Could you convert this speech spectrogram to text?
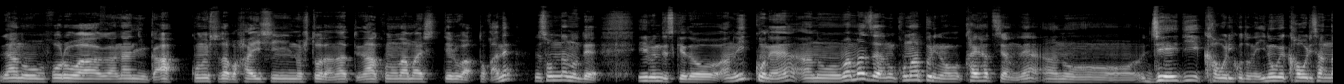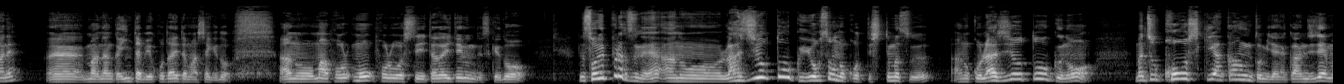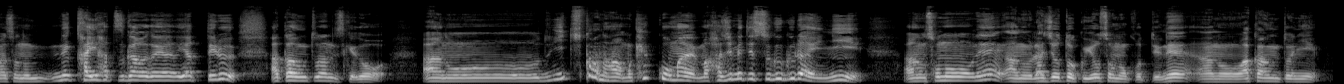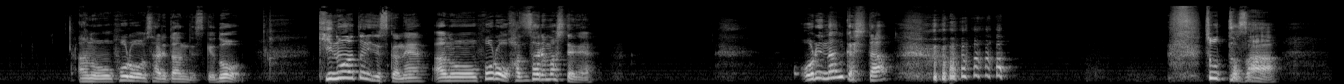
であの、フォロワーが何人か、あ、この人多分配信の人だなっていう、あ、この名前知ってるわ、とかね。そんなのでいるんですけど、あの、一個ね、あの、まあ、まずあの、このアプリの開発者のね、あの、JD 香織ことね、井上香織さんがね、えー、まあ、なんかインタビュー答えてましたけど、あの、まあ、フォロもフォローしていただいてるんですけど、でそれプラスね、あの、ラジオトークよその子って知ってます？あの、こう、ラジオトークの、まあ、ちょっと公式アカウントみたいな感じで、まあ、そのね、開発側がやってるアカウントなんですけど、あのーいつかな、まあ、結構前、まあ、始めてすぐぐらいに、あの、そのね、あの、ラジオトークよその子っていうね、あの、アカウントに、あの、フォローされたんですけど、昨日あたりですかね、あの、フォロー外されましてね。俺なんかした？ちょっとさ、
